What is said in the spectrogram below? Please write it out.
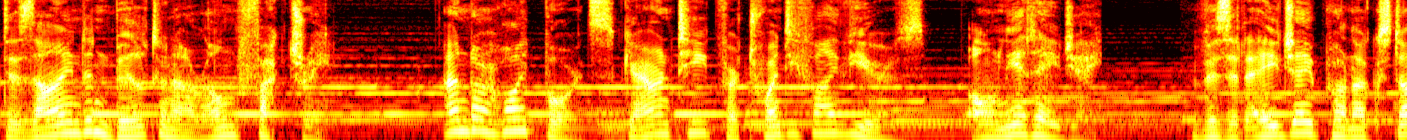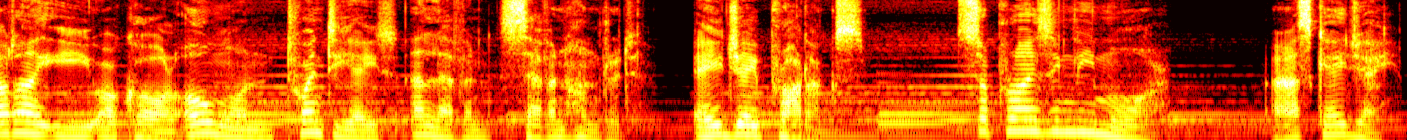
designed and built in our own factory. And our whiteboards, guaranteed for 25 years, only at AJ. Visit ajproducts.ie or call 01 28 11 700. AJ Products. Surprisingly more. Ask AJ.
